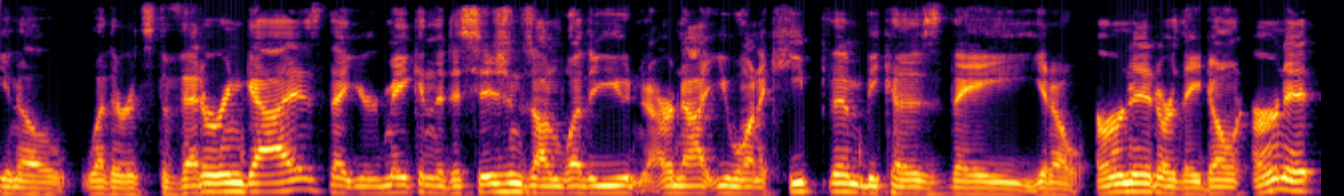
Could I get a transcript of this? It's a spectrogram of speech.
you know, whether it's the veteran guys that you're making the decisions on whether you or not you want to keep them because they, you know, earn it or they don't earn it,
